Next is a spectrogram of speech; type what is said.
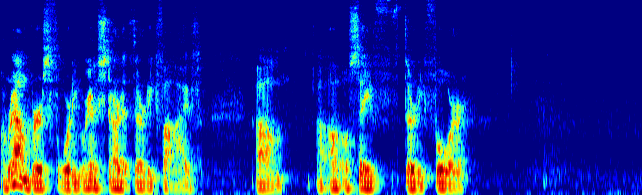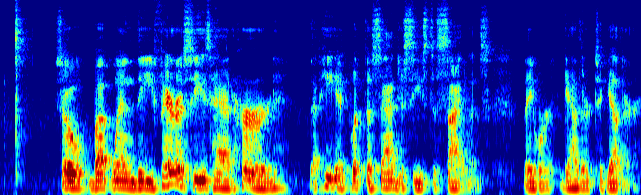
around verse 40. We're going to start at 35. Um, I'll, I'll say 34. So, but when the Pharisees had heard that he had put the Sadducees to silence, they were gathered together.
